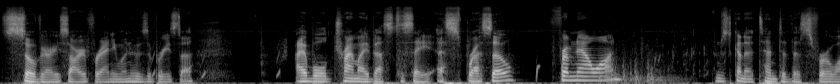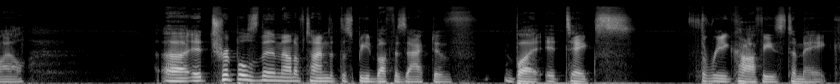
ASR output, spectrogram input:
so very sorry for anyone who's a barista. I will try my best to say espresso from now on. I'm just going to attend to this for a while. Uh, it triples the amount of time that the speed buff is active, but it takes three coffees to make.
